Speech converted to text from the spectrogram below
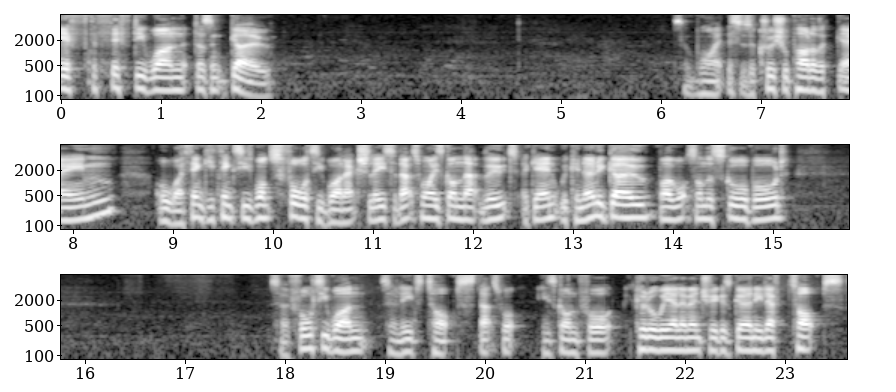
if the 51 doesn't go. So white, this is a crucial part of the game. Oh, I think he thinks he wants 41 actually, so that's why he's gone that route. Again, we can only go by what's on the scoreboard. So 41, so leaves tops. That's what he's gone for. Could all be elementary because Gurney left tops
